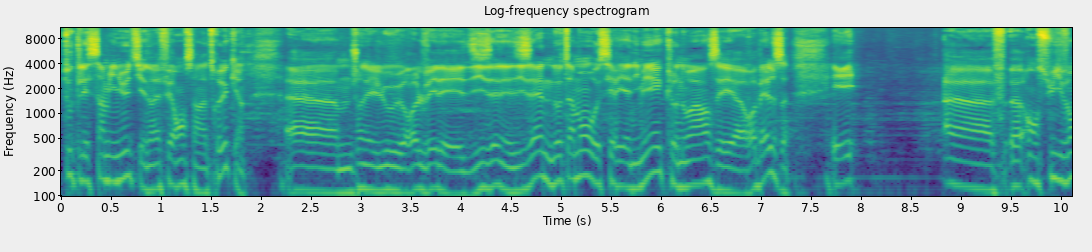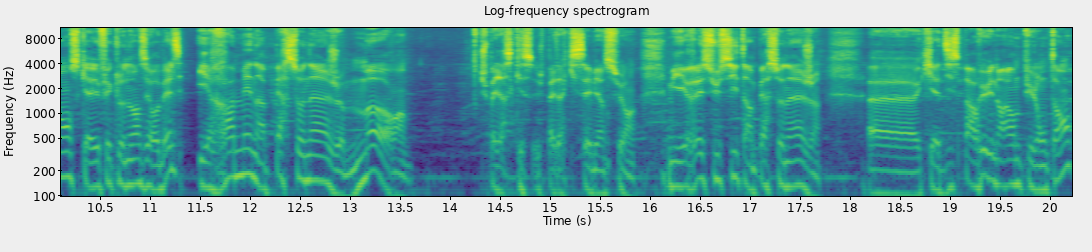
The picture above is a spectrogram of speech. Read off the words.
toutes les cinq minutes, il y a une référence à un truc. Euh, J'en ai relevé des dizaines et des dizaines, notamment aux séries animées, Clone Wars et euh, Rebels. Et euh, euh, en suivant ce qu'avait fait Clone Wars et Rebels, il ramène un personnage mort. Je vais pas dire ce qui- je vais pas dire qui c'est bien sûr, hein. mais il ressuscite un personnage euh, qui a disparu énormément depuis longtemps,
